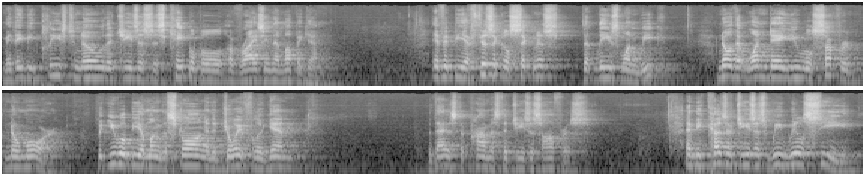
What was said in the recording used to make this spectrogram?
may they be pleased to know that Jesus is capable of rising them up again. If it be a physical sickness that leaves one weak, know that one day you will suffer no more, but you will be among the strong and the joyful again. But that is the promise that Jesus offers. And because of Jesus, we will see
